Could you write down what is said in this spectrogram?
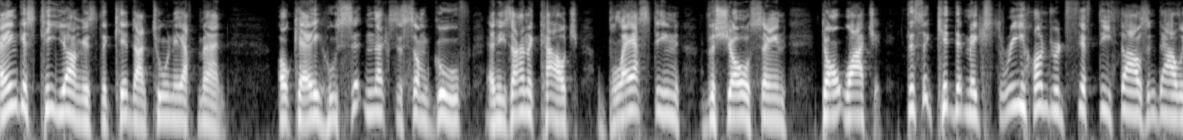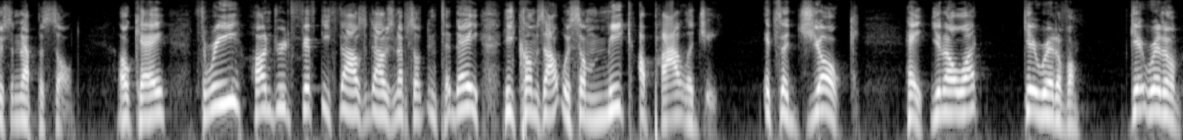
Angus T. Young is the kid on Two and a Half Men, okay, who's sitting next to some goof and he's on a couch blasting the show saying, don't watch it. This is a kid that makes $350,000 an episode. Okay? $350,000 an episode. And today he comes out with some meek apology. It's a joke. Hey, you know what? Get rid of him. Get rid of him.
